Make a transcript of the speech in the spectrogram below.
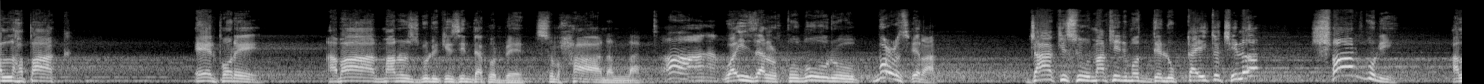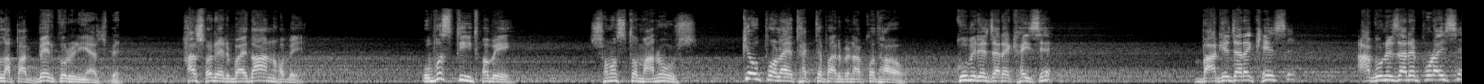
আল্লাহ পাক এরপরে আবার মানুষগুলিকে চিন্তা করবে। সুবহান আল্লাহ ওয়াইজাল কুবুরু বুরসিরাত যা কিছু মাটির মধ্যে লুক্কায়িত ছিল সবগুলি আল্লাহ পাক বের করে নিয়ে আসবেন। হাসরের ময়দান হবে উপস্থিত হবে সমস্ত মানুষ কেউ পলায় থাকতে পারবে না কোথাও। কুমিরে যারে খাইছে বাঘে যারে খেয়েছে আগুনে যারে পোড়াইছে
